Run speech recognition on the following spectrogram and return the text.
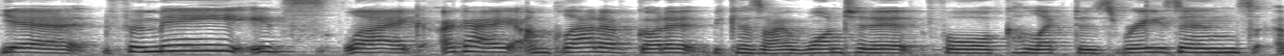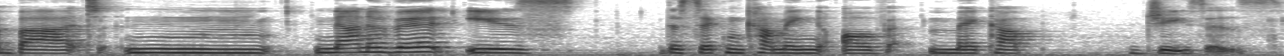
yeah, for me, it's like, okay, I'm glad I've got it because I wanted it for collector's reasons, but mm, none of it is the second coming of makeup Jesus.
